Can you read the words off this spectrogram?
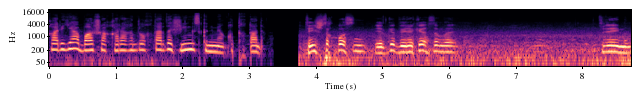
қария барша қарағандылықтарды жеңіс күнімен құттықтады тыныштық болсын елге береке сыйлай тілеймін.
